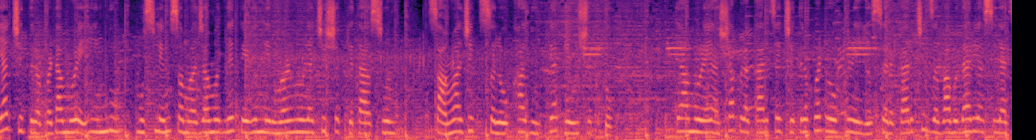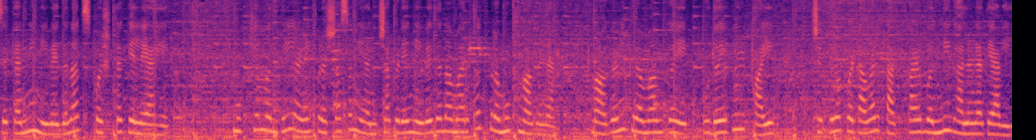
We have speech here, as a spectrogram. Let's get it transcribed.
या चित्रपटामुळे हिंदू मुस्लिम समाजामध्ये तेढ निर्माण होण्याची शक्यता असून सामाजिक सलोखा धोक्यात येऊ शकतो. त्यामुळे अशा प्रकारचे चित्रपट रोखणे ही सरकारची जबाबदारी असल्याचे त्यांनी निवेदनात स्पष्ट केले आहे. मुख्यमंत्री आणि प्रशासन यांच्याकडे निवेदनामार्फत प्रमुख मागण्या. मागणी क्रमांक एक उदयपूर फाईल. चित्रपटावर तात्काळ बंदी घालण्यात यावी.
